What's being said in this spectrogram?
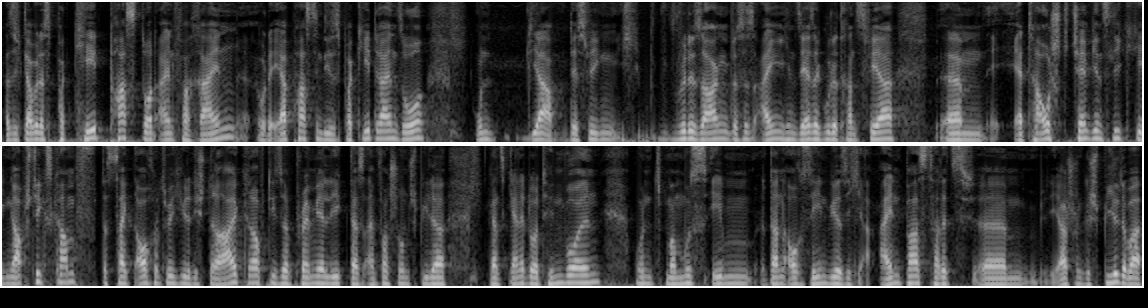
Also ich glaube, das Paket passt dort einfach rein oder er passt in dieses Paket rein so. Und ja, deswegen, ich würde sagen, das ist eigentlich ein sehr, sehr guter Transfer. Ähm, er tauscht Champions League gegen Abstiegskampf. Das zeigt auch natürlich wieder die Strahlkraft dieser Premier League, dass einfach schon Spieler ganz gerne dorthin wollen. Und man muss eben dann auch sehen, wie er sich einpasst. Hat jetzt ähm, ja schon gespielt, aber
